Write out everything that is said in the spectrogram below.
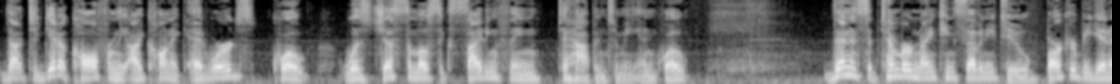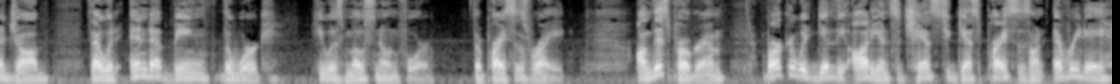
that to get a call from the iconic Edwards, quote, was just the most exciting thing to happen to me, end quote. Then in September 1972, Barker began a job that would end up being the work he was most known for The Price is Right. On this program, Barker would give the audience a chance to guess prices on everyday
